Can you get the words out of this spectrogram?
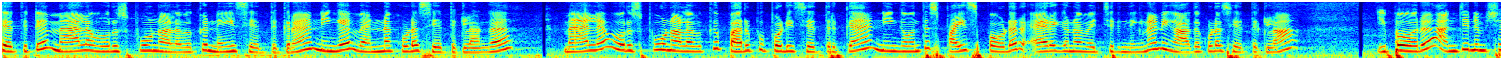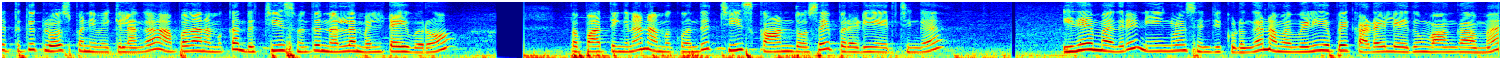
சேர்த்துட்டு மேலே ஒரு ஸ்பூன் அளவுக்கு நெய் சேர்த்துக்கிறேன். நீங்கள் வெண்ணெய் கூட சேர்த்துக்கலாங்க. மேலே ஒரு ஸ்பூன் அளவுக்கு பருப்பு பொடி சேர்த்துருக்கேன். நீங்கள் வந்து ஸ்பைஸ் பவுடர் ஏரகனோ வச்சுருந்தீங்கன்னா நீங்கள் அதை கூட சேர்த்துக்கலாம். இப்போ ஒரு அஞ்சு நிமிஷத்துக்கு க்ளோஸ் பண்ணி வைக்கலாங்க. அப்போ தான் நமக்கு அந்த சீஸ் வந்து நல்லா மெல்ட் ஆகி வரும். இப்போ பார்த்தீங்கன்னா நமக்கு வந்து சீஸ் கார்ன் தோசை இப்போ ரெடி ஆயிடுச்சுங்க இதே மாதிரி நீங்களும் செஞ்சு கொடுங்க. நம்ம வெளியே போய் கடையில் எதுவும் வாங்காமல்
